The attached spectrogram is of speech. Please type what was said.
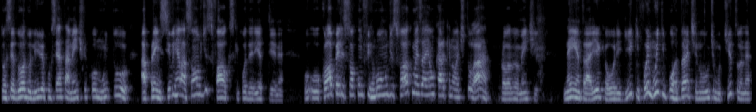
torcedor do Liverpool certamente ficou muito apreensivo em relação aos desfalques que poderia ter, né? O, o Klopp ele só confirmou um desfalque, mas aí é um cara que não é titular, provavelmente nem entraria, que é o Origi, que foi muito importante no último título, né?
